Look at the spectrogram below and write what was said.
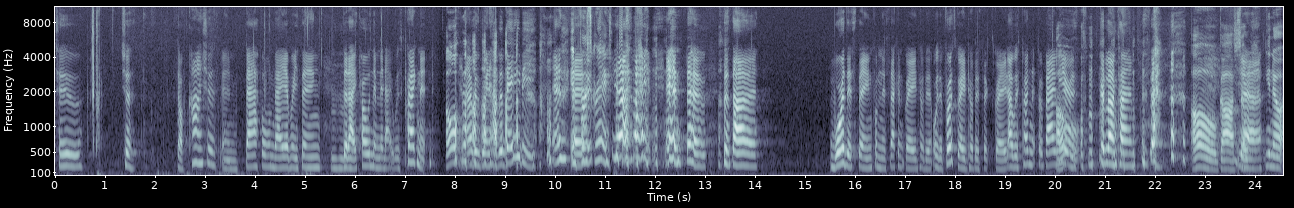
too just self-conscious and baffled by everything that I told them that I was pregnant. Oh. And I was going to have a baby. And In so- first grade. Yeah, right. And so since I wore this thing from the second grade to the, or the first grade till the sixth grade, I was pregnant for five oh. years. Oh. Good long time. Oh, gosh. So, Yeah. you know,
